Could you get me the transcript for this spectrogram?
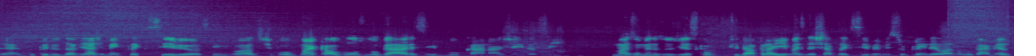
é, do período da viagem bem flexível, assim. Gosto, tipo, marcar alguns lugares e buscar na agenda, assim, mais ou menos os dias que, eu, que dá para ir, mas deixar flexível e me surpreender lá no lugar mesmo.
